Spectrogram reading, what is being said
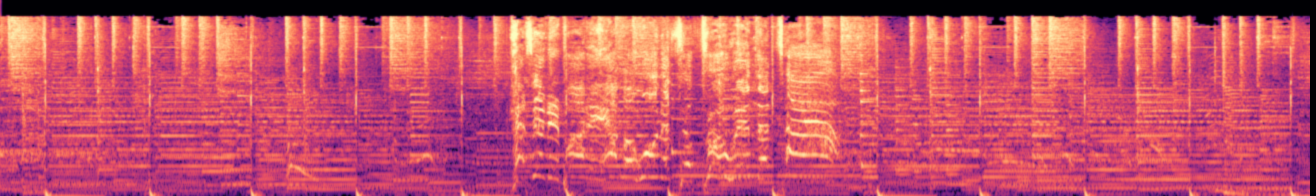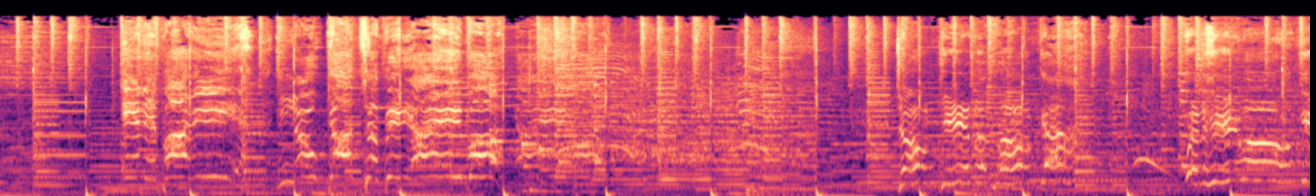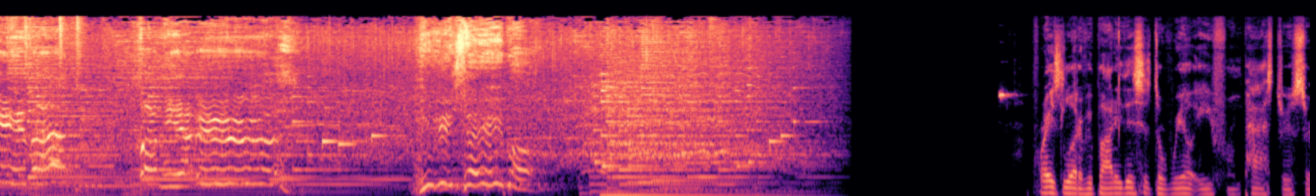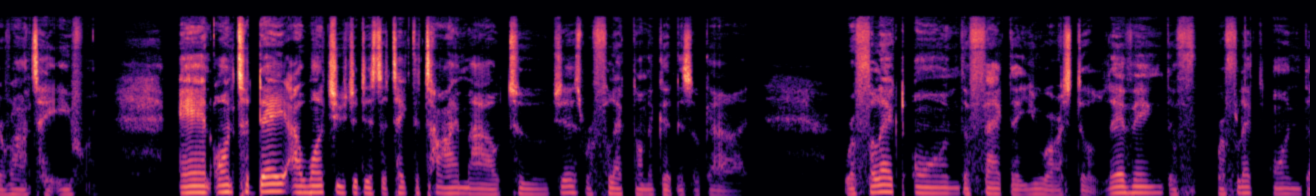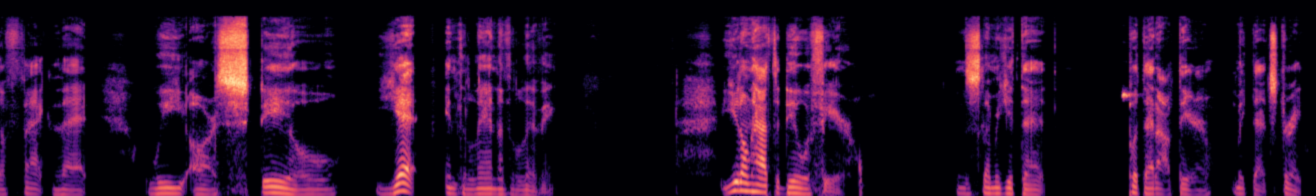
Has anybody ever wanted to throw in the towel? Anybody know God to be able? Don't give up on God when He won't give up He's able. Praise the Lord, everybody. This is the real Ephraim, Pastor Cervante Ephraim. And on today, I want you to just to take the time out to just reflect on the goodness of God. Reflect on the fact that you are still living. The reflect on the fact that we are still yet in the land of the living. You don't have to deal with fear. Just let me get that, put that out there, make that straight.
